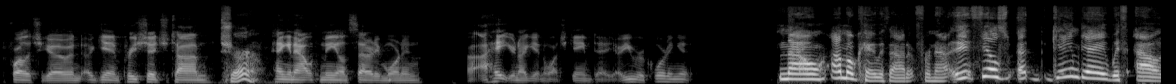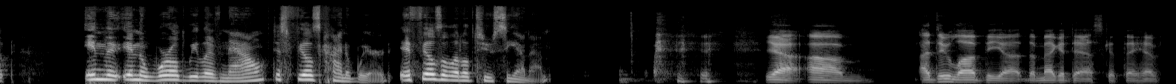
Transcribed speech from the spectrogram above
before I let you go. And again, appreciate your time Sure. hanging out with me on Saturday morning. I hate you're not getting to watch game day. Are you recording it? No, I'm okay without it for now. It feels uh, game day without in the in the world we live now just feels kind of weird. It feels a little too CNN. yeah. Um, I do love the uh, the mega desk that they have.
